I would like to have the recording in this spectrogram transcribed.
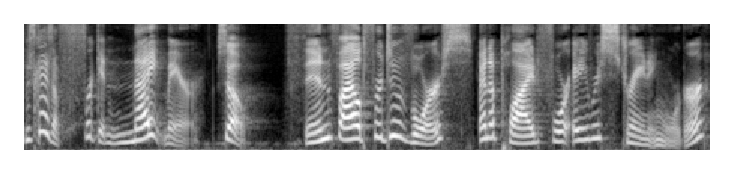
This guy's a freaking nightmare. So, Finn filed for divorce and applied for a restraining order,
